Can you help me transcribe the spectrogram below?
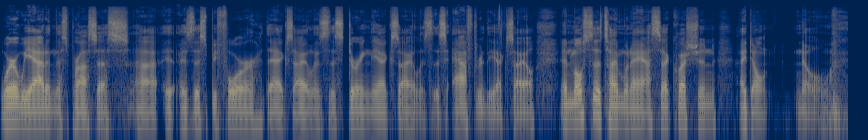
Where are we at in this process? Uh, is this before the exile? Is this during the exile? Is this after the exile? And most of the time, when I ask that question, I don't know.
